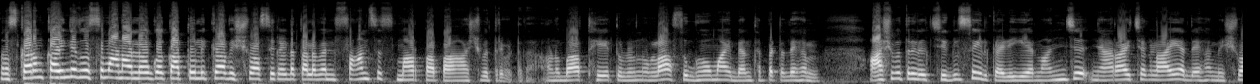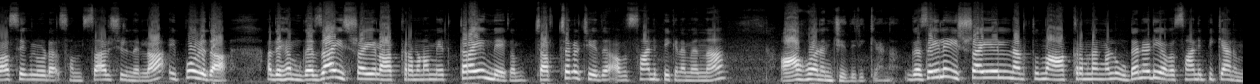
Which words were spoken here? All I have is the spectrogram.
നമസ്കാരം. കഴിഞ്ഞ ദിവസമാണ് ലോക കാത്തോലിക്ക വിശ്വാസികളുടെ തലവൻ ഫ്രാൻസിസ് മാർപ്പാപ്പ ആശുപത്രി വിട്ടത്. അണുബാധയെ തുടർന്നുള്ള അസുഖവുമായി ബന്ധപ്പെട്ട അദ്ദേഹം ആശുപത്രിയിൽ ചികിത്സയിൽ കഴിയുകയായിരുന്നു. അഞ്ച് ഞായറാഴ്ചകളായി അദ്ദേഹം വിശ്വാസികളോട് സംസാരിച്ചിരുന്നില്ല. ഇപ്പോഴിതാ അദ്ദേഹം ഗസ ഇസ്രായേൽ ആക്രമണം എത്രയും വേഗം ചർച്ചകൾ ചെയ്ത് അവസാനിപ്പിക്കണമെന്ന് ആഹ്വാനം ചെയ്തിരിക്കുകയാണ്. ഗസയിലെ ഇസ്രായേലിൽ നടത്തുന്ന ആക്രമണങ്ങൾ ഉടനടി അവസാനിപ്പിക്കാനും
